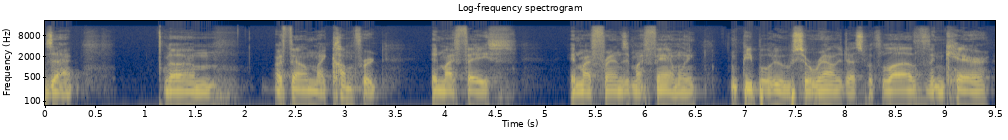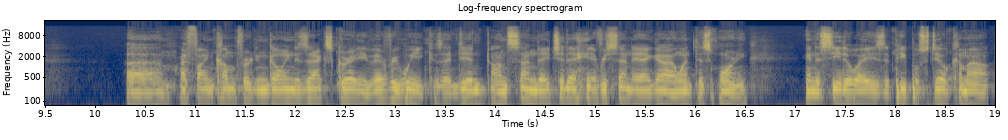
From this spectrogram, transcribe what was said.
Zach. Um, I found my comfort in my faith, in my friends, in my family, and people who surrounded us with love and care. Um, I find comfort in going to Zach's grave every week, as I did on Sunday today. Every Sunday I go, I went this morning, and to see the ways that people still come out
